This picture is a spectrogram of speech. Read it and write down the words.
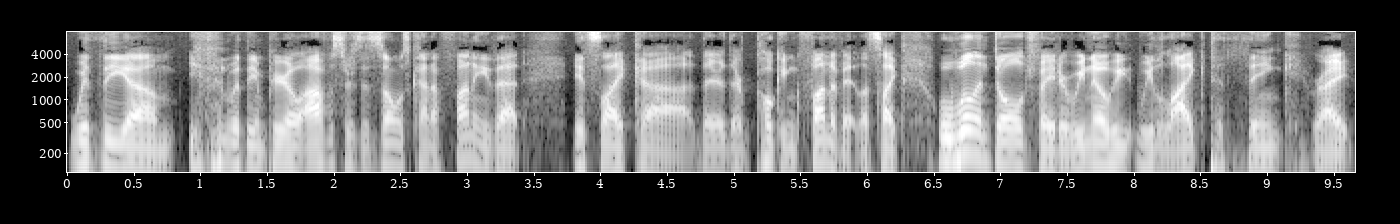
with the um even with the imperial officers it's almost kind of funny that it's like uh they're they're poking fun of it it's like well we'll indulge vader we know he we like to think right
